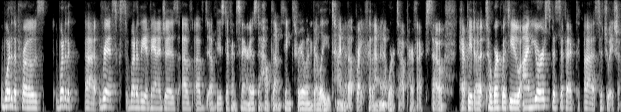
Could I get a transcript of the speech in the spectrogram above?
what are the pros what are the uh, risks? What are the advantages of, of of these different scenarios to help them think through and really time it up right for them and it worked out perfect. So happy to, to work with you on your specific uh, situation.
